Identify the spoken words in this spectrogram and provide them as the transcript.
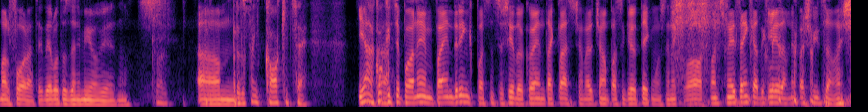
mal fora, tako da je bilo to zanimivo videti. No. Um, Predvsem kokice. Ja, kokice pa ne, vem, pa en drink, pa sem se sedel, ko je en tak klasičen američan, pa sem gledal tekmo, sem rekel, oh, končno jaz enkrat gledam, ne pa Švica, veš.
